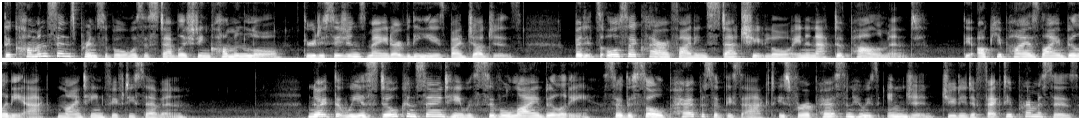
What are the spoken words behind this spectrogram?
The common sense principle was established in common law through decisions made over the years by judges, but it's also clarified in statute law in an Act of Parliament, the Occupiers Liability Act 1957. Note that we are still concerned here with civil liability, so the sole purpose of this Act is for a person who is injured due to defective premises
